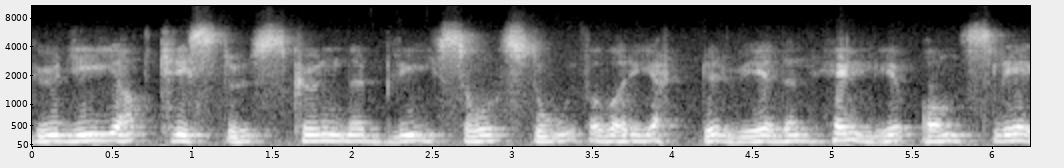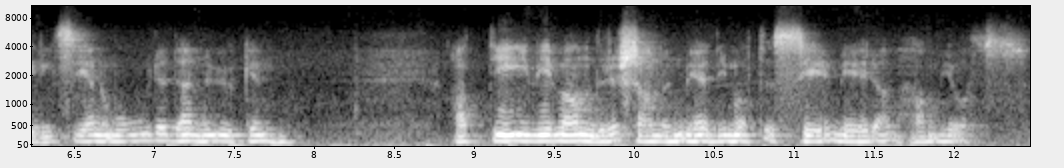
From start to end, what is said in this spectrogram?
Gud gi at Kristus kunne bli så stor for våre hjerter ved Den hellige ånds ledelse gjennom ordet denne uken, at de vi vandrer sammen med, de måtte se mer av ham i oss.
